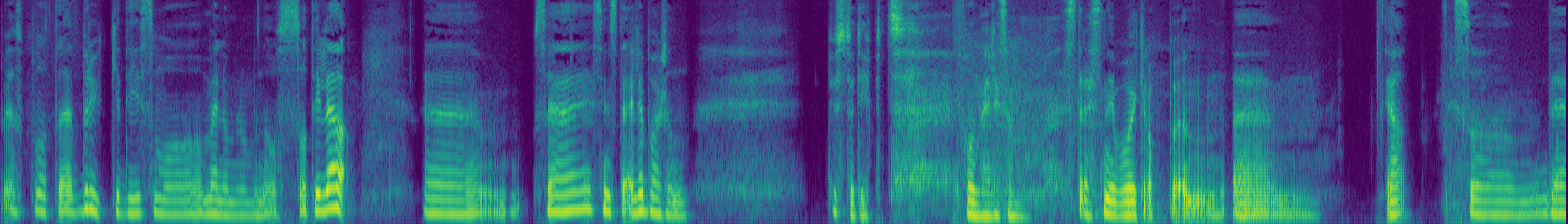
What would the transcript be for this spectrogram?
på en måte bruke de små mellomrommene også til det, da. Eh, så jeg syns det Eller bare sånn puste dypt. Få ned liksom stressnivået i kroppen. Eh, ja. Så det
